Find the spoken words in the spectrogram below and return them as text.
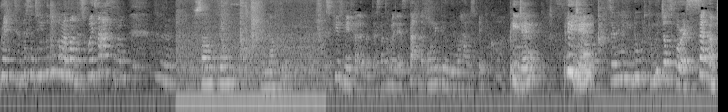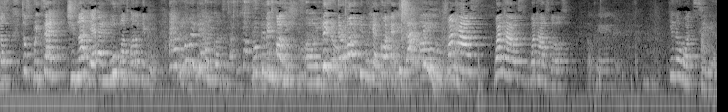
ready to listen to you. Could you come and not disgrace us? Something, nothing. Excuse me, fellow contestants. I mean, is that the only thing you know how to speak? Pidgin? Pidgin? Serena, you know what? Can we just for a second just just pretend she's not here and move on to other people? I have no idea how you got into that. Just English. Oh, Please, there are other people here. Go ahead. Exactly. One house, one house, one house, goes. Okay. You know what, Celia?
